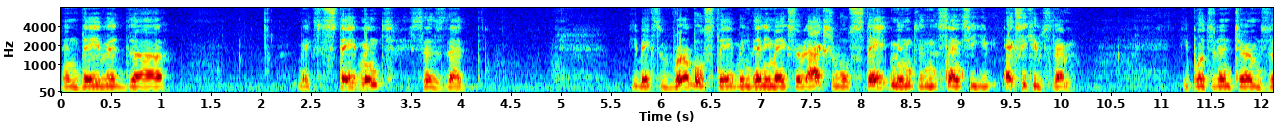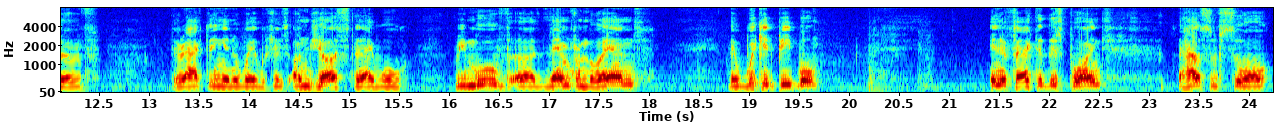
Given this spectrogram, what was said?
and David uh, makes a statement. He says that he makes a verbal statement, then he makes an actual statement in the sense he executes them. He puts it in terms of they're acting in a way which is unjust, and I will remove uh, them from the land. They're wicked people. In effect, at this point, the house of Saul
